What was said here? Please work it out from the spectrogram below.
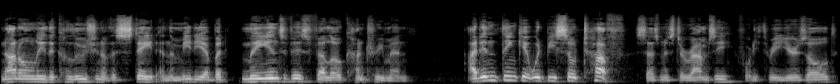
not only the collusion of the state and the media, but millions of his fellow countrymen. I didn't think it would be so tough, says Mr. Ramzy, 43 years old.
